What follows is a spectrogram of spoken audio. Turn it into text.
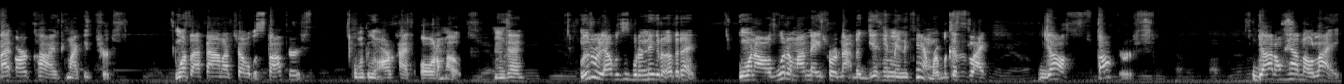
I archived my pictures. Once I found out y'all was stalkers, I went through and archived all them hoes. Okay? Literally, I was just with a nigga the other day. When I was with him, I made sure not to get him in the camera because it's like, y'all stalkers. Y'all don't have no life.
